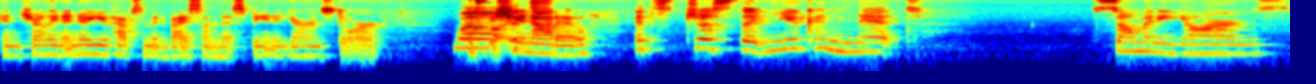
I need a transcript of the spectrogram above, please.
And Charlene, I know you have some advice on this being a yarn store well it's, aficionado. it's just that you can knit so many yarns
